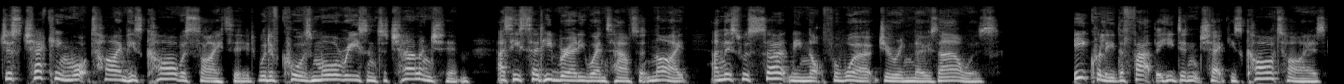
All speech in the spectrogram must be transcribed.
Just checking what time his car was sighted would have caused more reason to challenge him, as he said he rarely went out at night, and this was certainly not for work during those hours. Equally, the fact that he didn't check his car tyres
